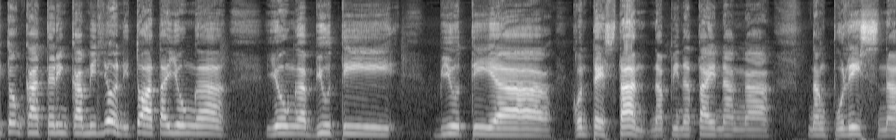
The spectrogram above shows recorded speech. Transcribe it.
itong Catherine Camillon, ito ata yung ah, yung ah, beauty beauty ah, contestant na pinatay ng ah, ng pulis na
